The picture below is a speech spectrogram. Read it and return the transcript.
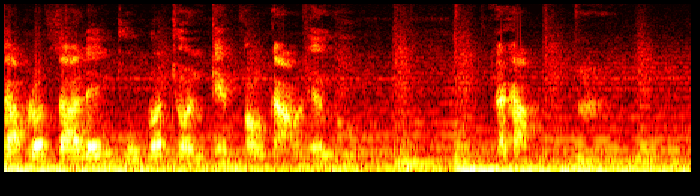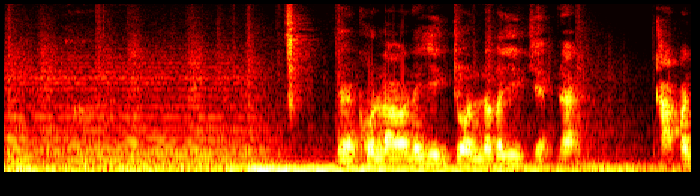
ขับรถซาเล้งถูกรถชนเก็บของเก่าเลี้ยงลูก นะครับเนี่ยคนเราเนี่ยยิ่งจนแล้วก็ยิ่งเจ็บนะขับมัน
